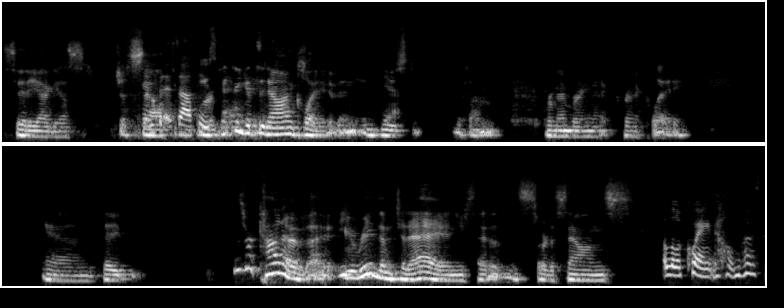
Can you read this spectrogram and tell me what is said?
city, I guess, just south. South Houston. I think it's an enclave in, in Houston, yeah. if I'm remembering that correctly. And they, these are kind of, uh, you read them today and you say that this sort of sounds a little quaint almost.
